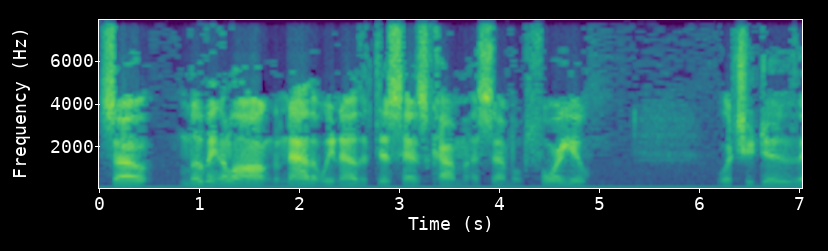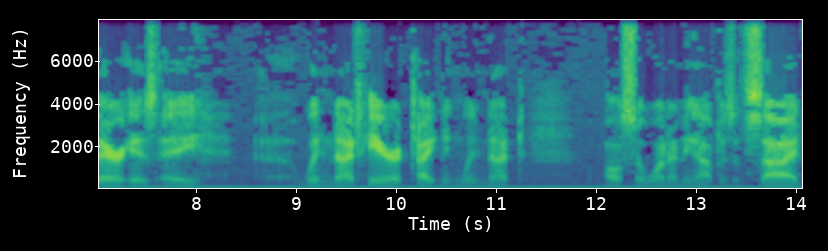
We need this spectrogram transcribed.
So moving along, now that we know that this has come assembled for you, what you do there is a uh, wing nut here, a tightening wing nut, also one on the opposite side.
